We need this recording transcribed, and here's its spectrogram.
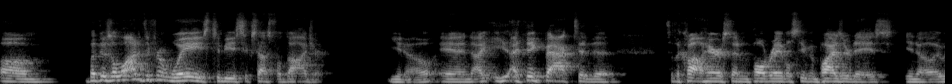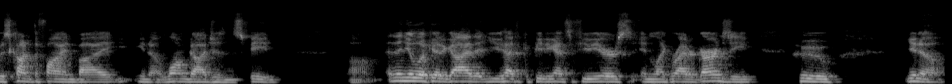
Um, but there's a lot of different ways to be a successful Dodger, you know. And I I think back to the to the Kyle Harrison, Paul Rabil, Stephen Peyser days. You know, it was kind of defined by you know long dodges and speed. Um, and then you look at a guy that you had to compete against a few years in like Ryder Garnsey, who, you know,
